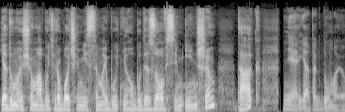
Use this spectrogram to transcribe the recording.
Я думаю, що, мабуть, робоче місце майбутнього буде зовсім іншим, так? Ні, я так думаю.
